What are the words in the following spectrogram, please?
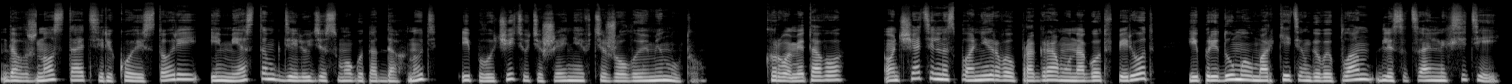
должно стать рекой историй и местом, где люди смогут отдохнуть и получить утешение в тяжелую минуту. Кроме того, он тщательно спланировал программу на год вперед и придумал маркетинговый план для социальных сетей.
